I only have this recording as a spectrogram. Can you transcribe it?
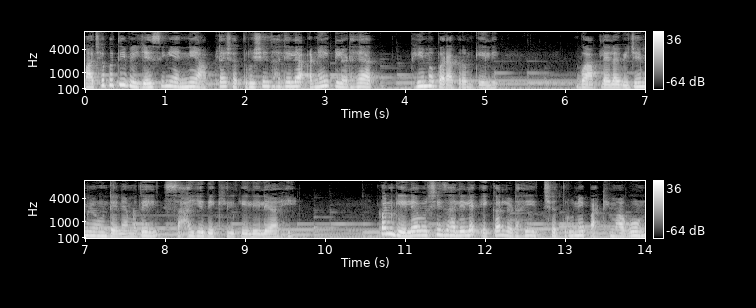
माझे पती विजयसिंग यांनी आपल्या शत्रूशी झालेल्या अनेक लढ्यात भीम पराक्रम केले व आपल्याला विजय मिळवून देण्यामध्ये सहाय्य देखील केलेले आहे. पण गेल्या वर्षी झालेल्या एका लढाईत शत्रूने पाठीमागून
